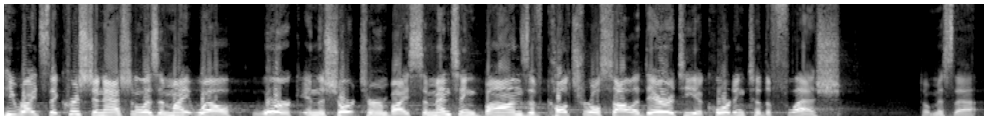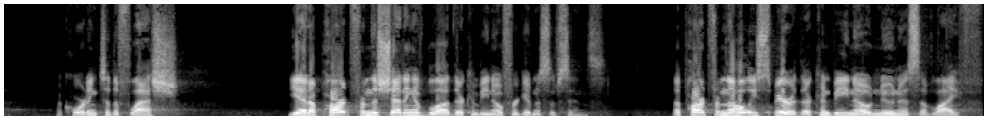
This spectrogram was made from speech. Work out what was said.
he writes that Christian nationalism might well work in the short term by cementing bonds of cultural solidarity according to the flesh. Don't miss that. According to the flesh. Yet, apart from the shedding of blood, there can be no forgiveness of sins. Apart from the Holy Spirit, there can be no newness of life.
